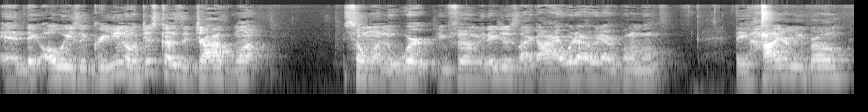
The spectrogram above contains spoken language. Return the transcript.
And they always agree. You know, just cause the job want someone to work, you feel me? They just like, all right, whatever, whatever. Boom, boom. They hire me, bro.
